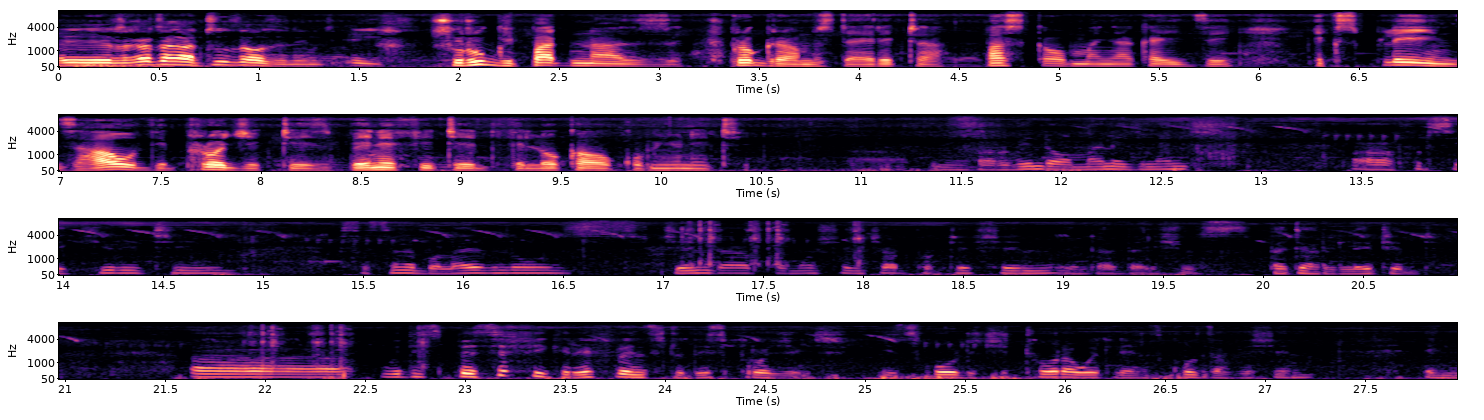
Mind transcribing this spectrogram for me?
Eh, zvakatanga 2008 shurugwi partners programs director pascal manyakaidze explains how the project has benefited the local community food security, sustainable livelihoods, gender promotion, child protection, and other issues that are related. Uh, with a specific reference to this project, it's called Chitora Wetlands Conservation and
